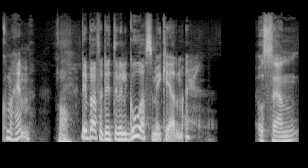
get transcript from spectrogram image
komma hem. Ja. Det är bara för att du inte vill gå så mycket, Hjalmar. Och sen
